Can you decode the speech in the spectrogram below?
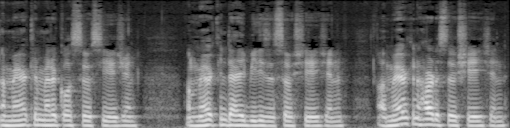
American Medical Association, American Diabetes Association, American Heart Association,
